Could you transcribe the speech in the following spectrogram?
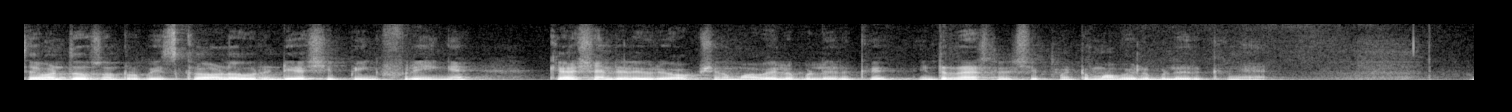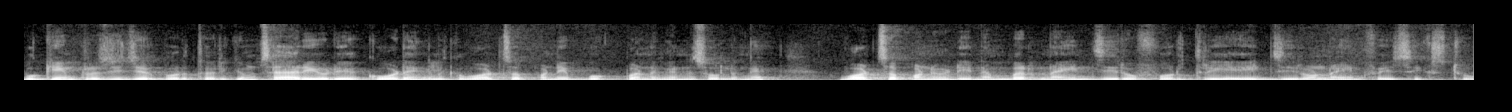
seven thousand ருபீஸ்க்கு ஆல் ஓவர் இந்தியா ஷிப்பிங் ஃப்ரீங்க கேஷ் ஆன் டெலிவரி ஆப்ஷனும் அவைலபிள் இருக்குது இன்டர்நேஷ்னல் ஷிப்மெண்ட்டும் அவைலபிள் இருக்குங்க. புக்கிங் ப்ரொசீஜர் பொறுத்த வரைக்கும் சாரியுடைய கோடை எங்களுக்கு வாட்ஸ்அப் பண்ணி புக் பண்ணுங்கன்னு சொல்லுங்கள் வாட்ஸ்அப் பண்ண வேண்டிய number nine zero four three eight zero nine five six two.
